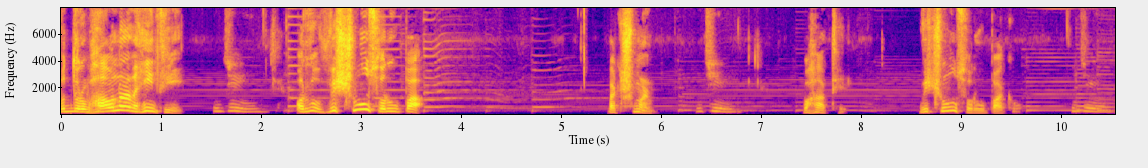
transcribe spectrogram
वो दुर्भावना नहीं थी। जी। और वो विष्णु स्वरूपा लक्ष्मण जी। वहाँ थे। विष्णु स्वरूपा को। जी।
